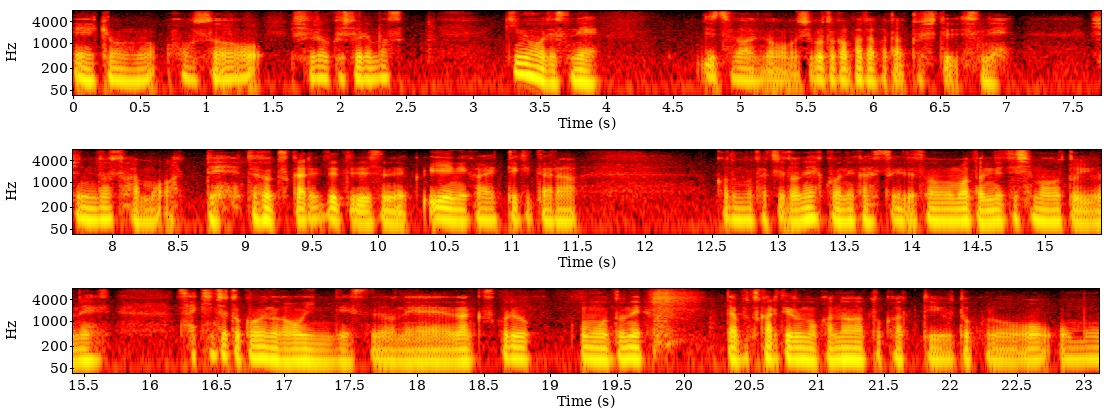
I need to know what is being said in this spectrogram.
えー、今日も放送を収録しております。昨日ですね、実はあの仕事がバタバタとしてですね、しんどさもあって、ちょっと疲れててですね、家に帰ってきたら、子供たちとね、こう寝かしつけてそのまままた寝てしまうというね、最近ちょっとこういうのが多いんですよね。なんかこれを思うとね、だいぶ疲れてるのかなとかっていうところを思う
